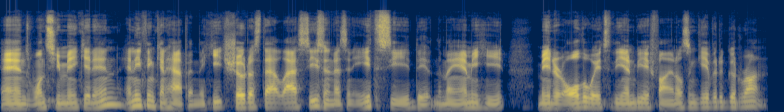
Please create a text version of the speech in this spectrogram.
And once you make it in, anything can happen. The Heat showed us that last season as an eighth seed. The, the, Miami Heat made it all the way to the NBA Finals and gave it a good run.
